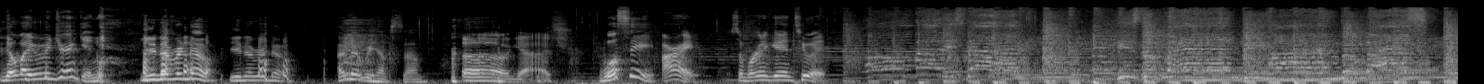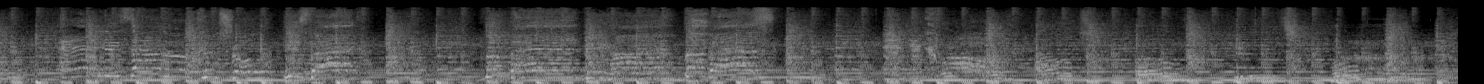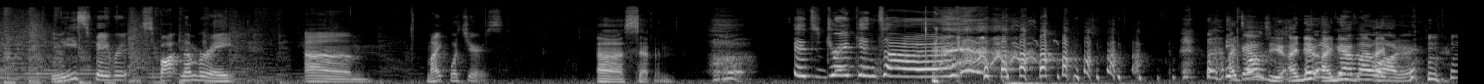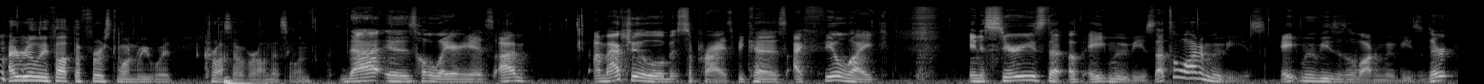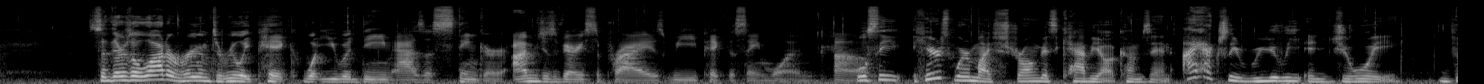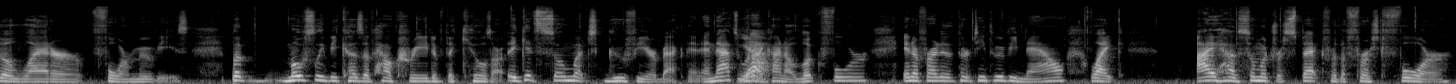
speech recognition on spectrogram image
nobody would be drinking. You never know. You never know. I bet we have some. oh gosh, we'll see. All right, so we're gonna get into it. Favorite spot number eight. Um, Mike, what's yours? Uh, seven. It's drinking time. I told you. I knew. I knew. grab my I- water. I really thought the first one we would cross over on this one. That is hilarious. I'm I'm actually a little bit surprised because I feel like in a series that of 8 movies, that's a lot of movies. 8 movies is a lot of movies. There so there's a lot of room to really pick what you would deem as a stinker. I'm just very surprised we picked the same one. Um, Well, see, here's where my strongest caveat comes in. I actually really enjoy the latter four movies, but mostly because of how creative the kills are. It gets so much goofier back then, and that's what I kind of look for in a Friday the Thirteenth movie now. Like, I have so much respect for the first four,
